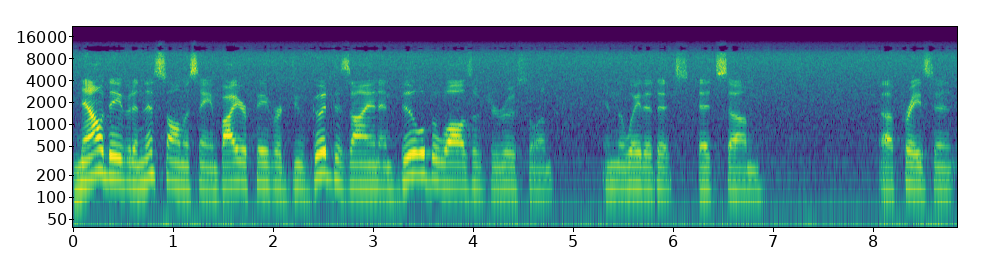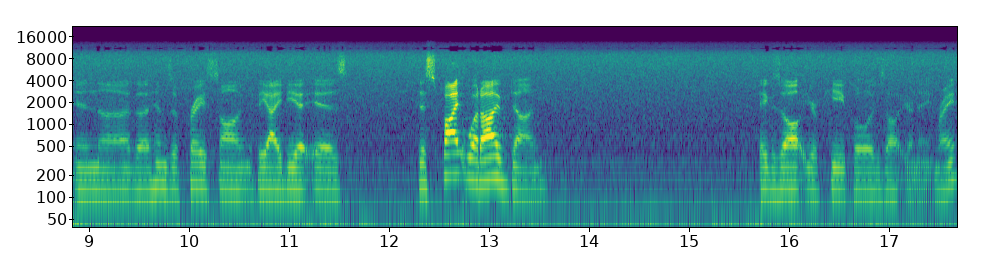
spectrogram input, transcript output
Now, David in this psalm is saying, By your favor, do good to Zion and build the walls of Jerusalem in the way that it's, it's um, uh, phrased in, in uh, the hymns of praise song. The idea is, despite what I've done, exalt your people, exalt your name, right?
